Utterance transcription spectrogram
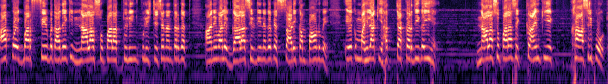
आपको एक बार फिर बता दें कि नाला सुपारा तुलिंज पुलिस स्टेशन अंतर्गत आने वाले गाला सिरडी नगर के साड़ी कंपाउंड में एक महिला की हत्या कर दी गई है। नाला सुपारा से क्राइम की एक खास रिपोर्ट।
